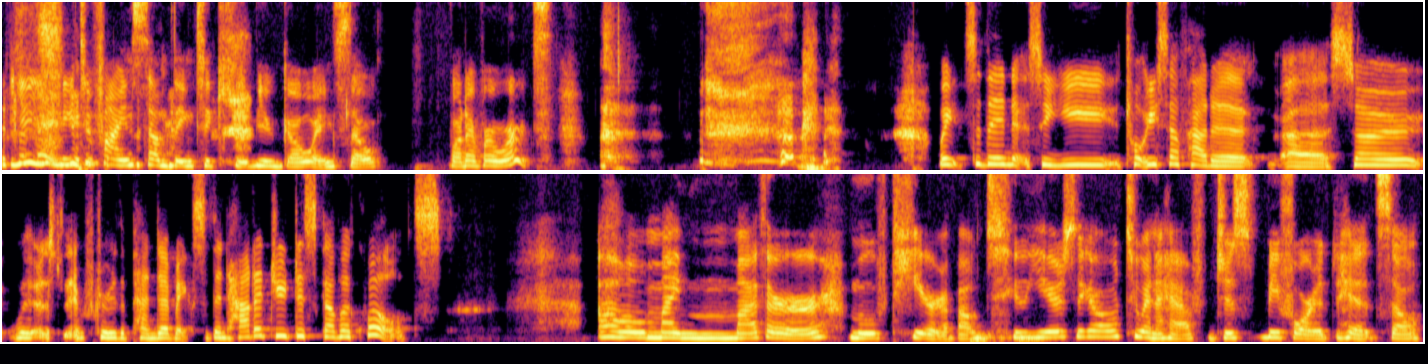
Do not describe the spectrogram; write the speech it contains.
it's you need to find something to keep you going. So, whatever works. Wait, so then, so you taught yourself how to uh, sew through the pandemic. So then, how did you discover quilts? Oh, my mother moved here about two years ago, two and a half, just before it hit. So,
